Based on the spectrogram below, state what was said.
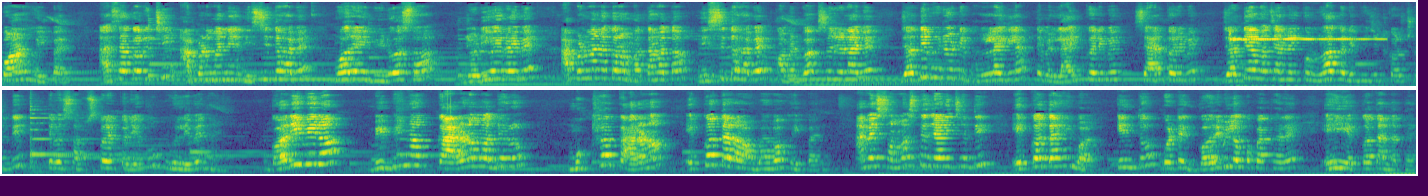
କ'ଣ ହୋଇପାରେ আশা করুছি আপনার নিশ্চিত ভাবে মোর এই ভিডিও সহ যোড়ি হয়ে রহবে আপনার মতামত নিশ্চিত ভাবে কমেন্ট বক্সে জনাইবে যদি ভিডিওটি ভাল লাগিলা তবে লাইক করবে সেয়ার করবে যদি আমার চ্যানেলকে নূয়া করে ভিজিট করছেন তবে সবসক্রাইব করা ভুলবে না গরিবীর বিভিন্ন কারণ মধ্যে মুখ্য কারণ একতার অভাব হয়ে পড়ে ଆମେ ସମସ୍ତେ ଜାଣିଛନ୍ତି ଏକତା ହିଁ ବଳ କିନ୍ତୁ ଗୋଟେ ଗରିବ ଲୋକ ପାଖରେ ଏହି ଏକତା ନଥାଏ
